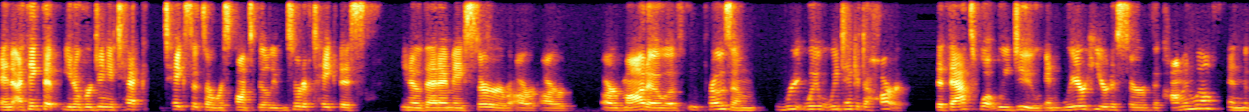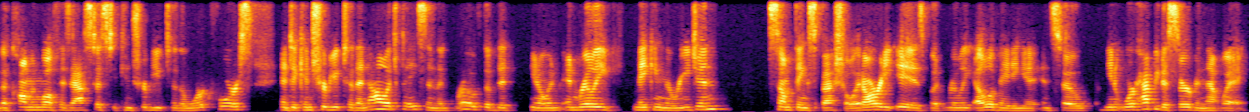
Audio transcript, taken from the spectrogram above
And I think that, you know, Virginia Tech takes it's our responsibility. We sort of take this, you know, that I may serve our, our, our motto of Prosim, we, we, we take it to heart that that's what we do. And we're here to serve the Commonwealth. And the Commonwealth has asked us to contribute to the workforce and to contribute to the knowledge base and the growth of the, you know, and, and really making the region something special. It already is, but really elevating it. And so, you know, we're happy to serve in that way.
